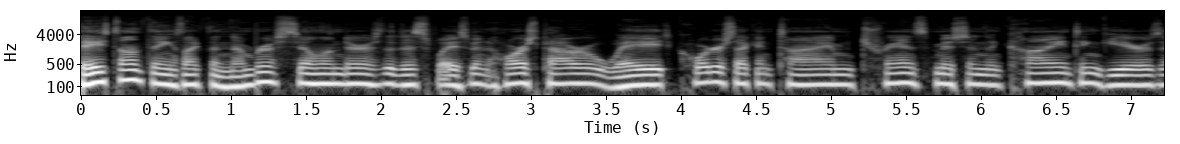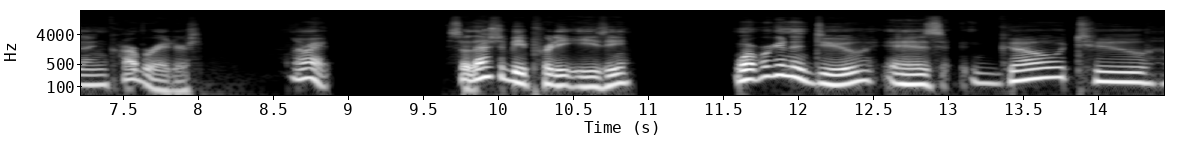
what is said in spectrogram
based on things like the number of cylinders, the displacement, horsepower, weight, quarter second time, transmission kind and gears and carburetors. All right. So that should be pretty easy. What we're going to do is go to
